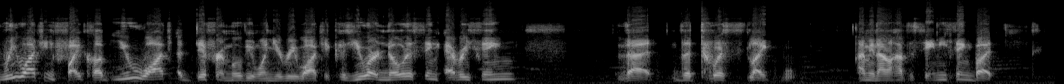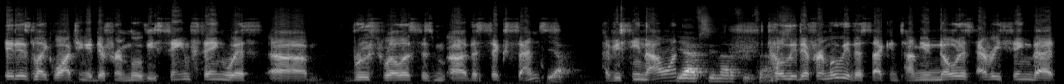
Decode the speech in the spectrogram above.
rewatching Fight Club, you watch a different movie when you rewatch it because you are noticing everything that the twist like I mean, I don't have to say anything, but it is like watching a different movie. Same thing with um, Bruce Willis's uh, The Sixth Sense. Yeah. Have you seen that one? Yeah, I've seen that a few times. Totally different movie the second time. You notice everything that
